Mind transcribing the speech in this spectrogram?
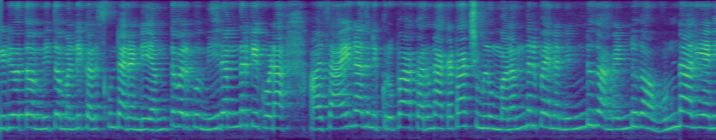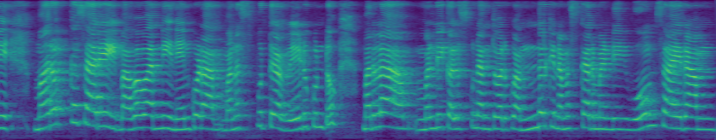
వీడియోతో మీతో మళ్ళీ కలుసుకుంటానండి. అంతవరకు మీరందరికీ కూడా ఆ సాయినాథుని కృప కరుణ కటాక్షములు మనందరిపైన నిండుగా మెండుగా ఉండాలి అని మరొక్కసారి బాబావారిని నేను కూడా మనస్ఫూర్తిగా వేడుకుంటూ మరలా మళ్ళీ కలుసుకునేంత వరకు అందరికీ నమస్కారం అండి. ఓం సాయిరామ్.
